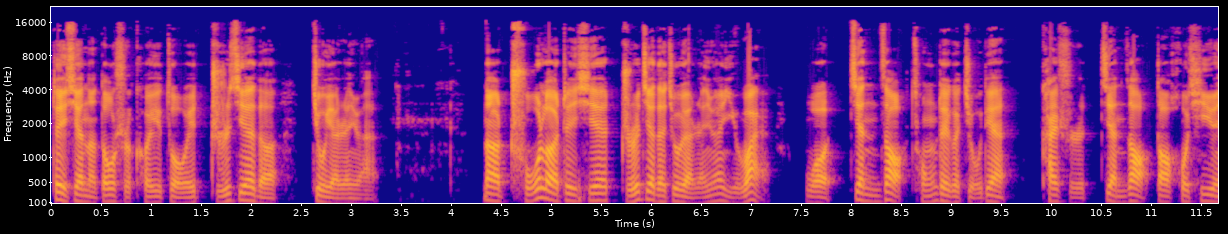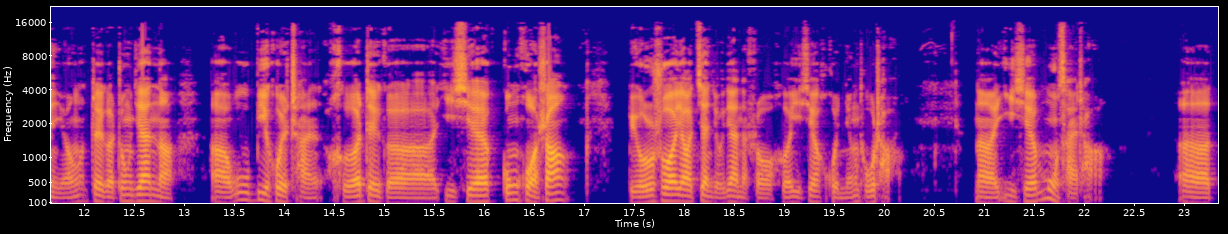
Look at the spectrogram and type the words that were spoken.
这些呢都是可以作为直接的就业人员。那除了这些直接的就业人员以外，我建造从这个酒店。开始建造到后期运营，这个中间呢，呃，务必会产和这个一些供货商，比如说要建酒店的时候，和一些混凝土厂，那一些木材厂，呃，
